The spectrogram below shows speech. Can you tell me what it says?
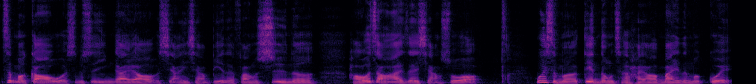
这么高，我是不是应该要想一想别的方式呢？好，我早上还在想说，为什么电动车还要卖那么贵？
